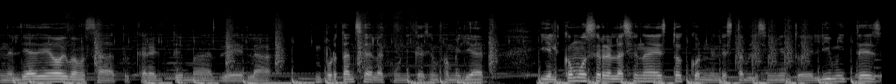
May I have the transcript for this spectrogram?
En el día de hoy vamos a tocar el tema de la importancia de la comunicación familiar y el cómo se relaciona esto con el establecimiento de límites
